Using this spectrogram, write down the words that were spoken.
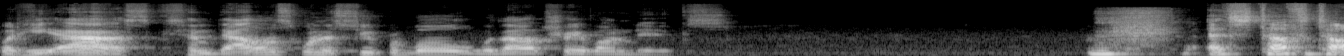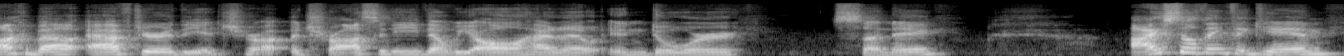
but he asks, "Can Dallas win a Super Bowl without Trevon Diggs?" That's tough to talk about after the atro- atrocity that we all had to endure Sunday. I still think they can.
